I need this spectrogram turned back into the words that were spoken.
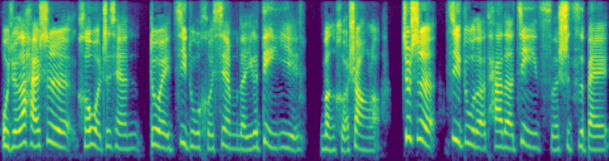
我觉得还是和我之前对嫉妒和羡慕的一个定义吻合上了。就是嫉妒的，它的近义词是自卑。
